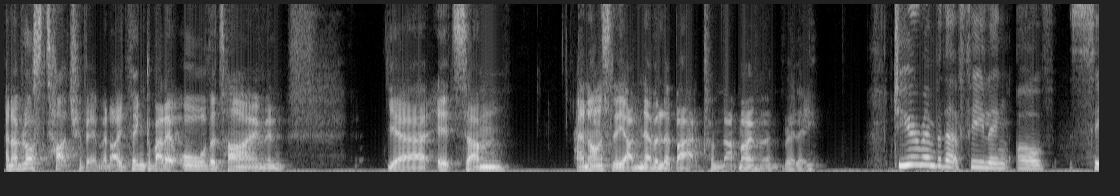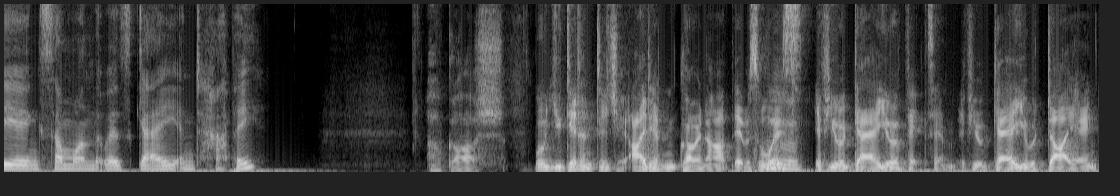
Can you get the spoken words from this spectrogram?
And I've lost touch with him and I think about it all the time. And yeah, it's, um, and honestly, I've never looked back from that moment, really. Do you remember that feeling of seeing someone that was gay and happy? Oh gosh. Well, you didn't, did you? I didn't growing up. It was always mm. if you were gay, you were a victim. If you were gay, you were dying.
